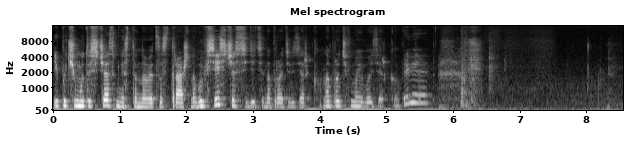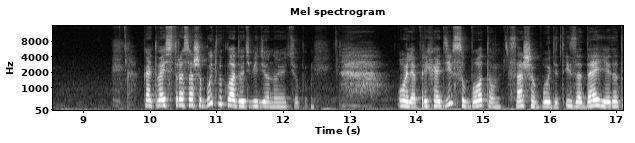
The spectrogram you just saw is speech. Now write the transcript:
и почему-то сейчас мне становится страшно. Вы все сейчас сидите напротив зеркала, напротив моего зеркала. Привет! Кать, твоя сестра Саша будет выкладывать видео на YouTube? Оля, приходи в субботу, Саша будет, и задай ей этот...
